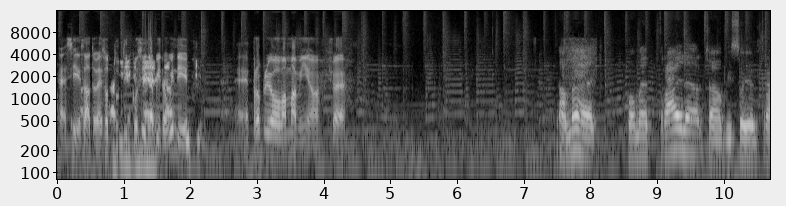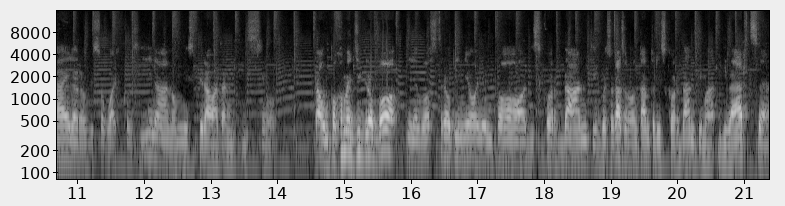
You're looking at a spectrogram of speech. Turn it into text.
eh sì, esatto, beh, sono tutti così, che capito? merda. Quindi Tutti- è proprio mamma mia, cioè, A me come trailer, cioè ho visto io il trailer, ho visto qualcosina, non mi ispirava tantissimo. Però un po' come Gigrobot, le vostre opinioni un po' discordanti, in questo caso non tanto discordanti ma diverse,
